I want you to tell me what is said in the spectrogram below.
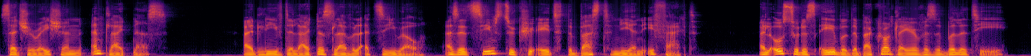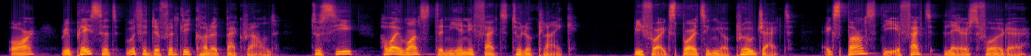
saturation and lightness. I'd leave the lightness level at zero, as it seems to create the best neon effect. I'll also disable the background layer visibility or replace it with a differently colored background to see how I want the neon effect to look like. Before exporting your project, expand the Effect Layers folder.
